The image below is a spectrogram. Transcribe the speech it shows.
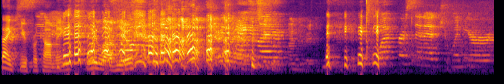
Thank you for coming. We love you. what percentage, when you're,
